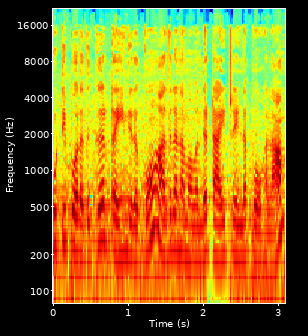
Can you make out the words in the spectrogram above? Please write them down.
ஊட்டி போகிறதுக்கு ட்ரெயின் இருக்கும். அதில் நம்ம வந்து டாய் ட்ரெயினில் போகலாம்.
